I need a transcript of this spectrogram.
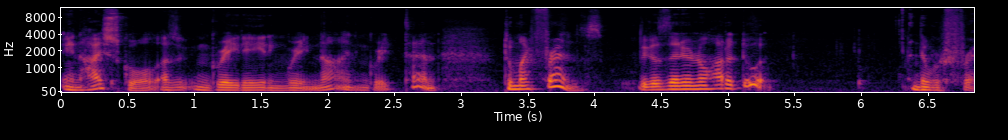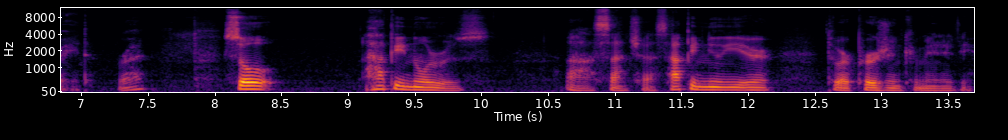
in high school as in grade 8 and grade 9 and grade 10 to my friends because they didn't know how to do it. And they were afraid right? So happy Nowruz uh, Sanchez. Happy new year to our Persian community.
